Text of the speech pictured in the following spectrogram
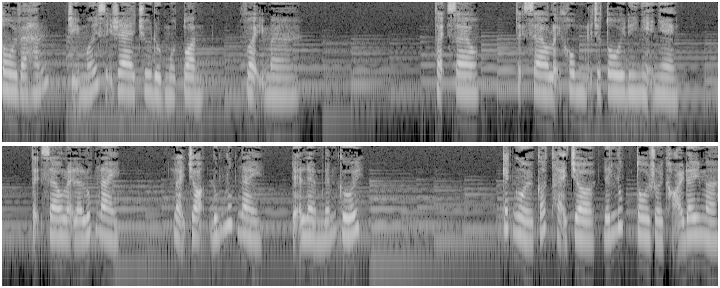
tôi và hắn chỉ mới xảy ra chưa được một tuần, vậy mà... Tại sao? Tại sao lại không để cho tôi đi nhẹ nhàng? Tại sao lại là lúc này? Lại chọn đúng lúc này để làm đám cưới? Các người có thể chờ đến lúc tôi rời khỏi đây mà.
